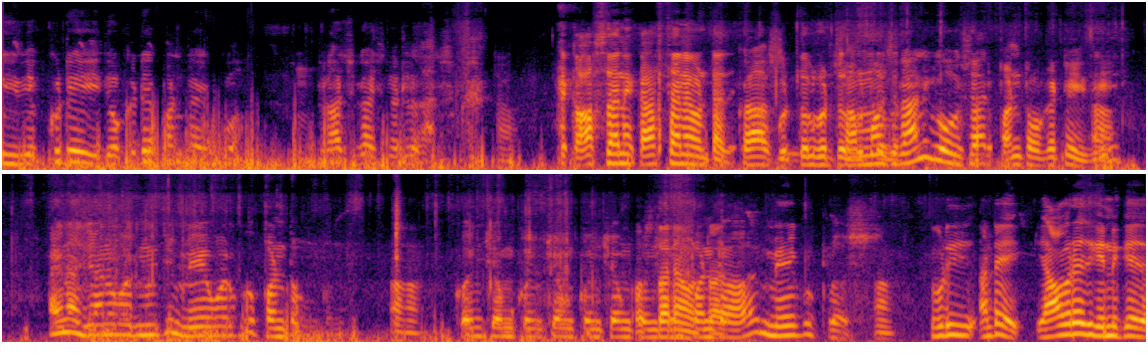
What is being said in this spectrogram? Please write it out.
ఇది ఎక్కుటే ఇది ఒక్కటే పంట ఎక్కువ. రాసి కాసినట్లు కాసు. కాస్తానే కాస్తానే ఉంటది. కాసు. గుర్తులు గుర్తులు. సంవత్సరానికి ఒకసారి పంట ఒకటే ఇది. అయినా జనవరి నుంచి మే వరకు పంట ఉంటుంది. కొంచెం కొంచెం కొంచెం కొంచెం పంట మేకు క్లోజ్. ఇప్పుడు అంటే యావరేజ్ ఎన్ని కేజీ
